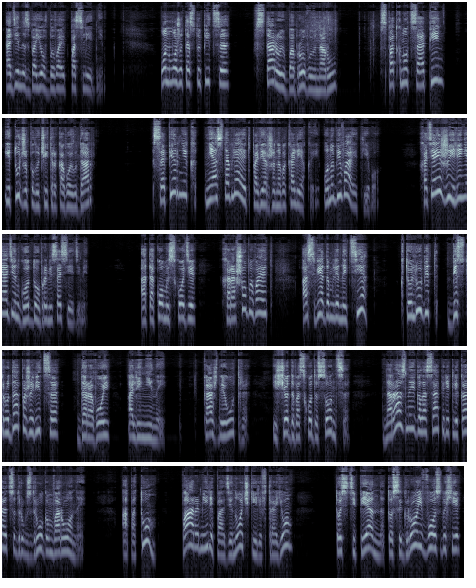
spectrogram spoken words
один из боев бывает последним. Он может оступиться в старую бобровую нору, споткнуться о пень и тут же получить роковой удар. Соперник не оставляет поверженного калекой, он убивает его, хотя и жили не один год добрыми соседями. О таком исходе хорошо бывает осведомлены те, кто любит без труда поживиться даровой олениной. Каждое утро, еще до восхода солнца, на разные голоса перекликаются друг с другом вороны, а потом, парами или поодиночке, или втроем, то степенно, то с игрой в воздухе,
